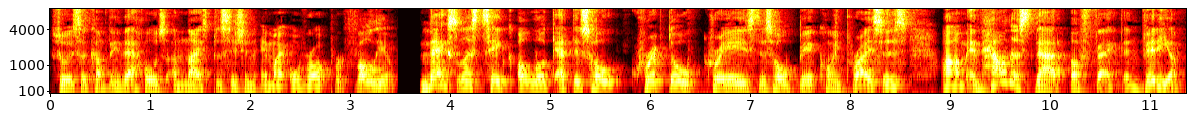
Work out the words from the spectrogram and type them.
So it's a company that holds a nice position in my overall portfolio. Next, let's take a look at this whole crypto craze, this whole Bitcoin prices, um, and how does that affect NVIDIA?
